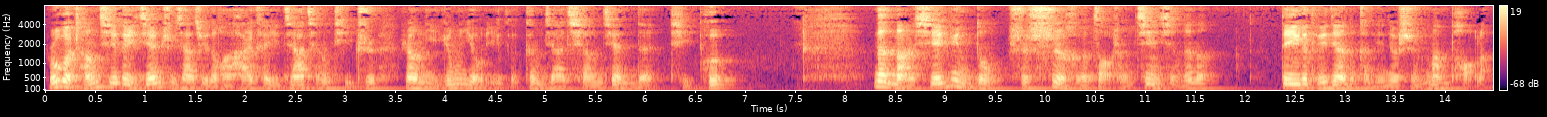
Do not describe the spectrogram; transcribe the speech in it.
如果长期可以坚持下去的话，还可以加强体质，让你拥有一个更加强健的体魄。那哪些运动是适合早上进行的呢？第一个推荐的肯定就是慢跑了。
